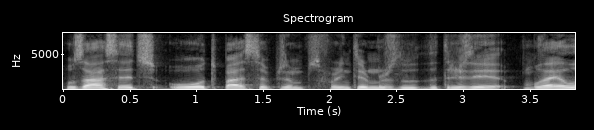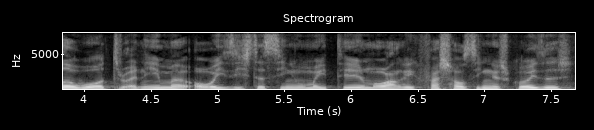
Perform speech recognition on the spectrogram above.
os assets, o outro passa, por exemplo, se for em termos de, de 3D, modela, o outro anima, ou existe assim um meio termo, ou alguém que faz sozinho as coisas?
